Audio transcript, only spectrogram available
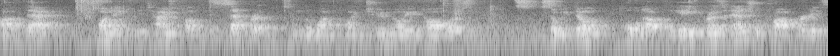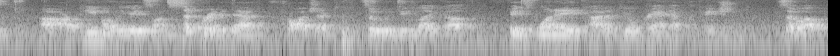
Uh, That funding for the Italian Club is separate from the $1.2 million, so we don't hold up the eight residential properties. Uh, Our FEMA liaison separated that project, so it would be like a Phase 1A kind of deal grant application. So uh,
